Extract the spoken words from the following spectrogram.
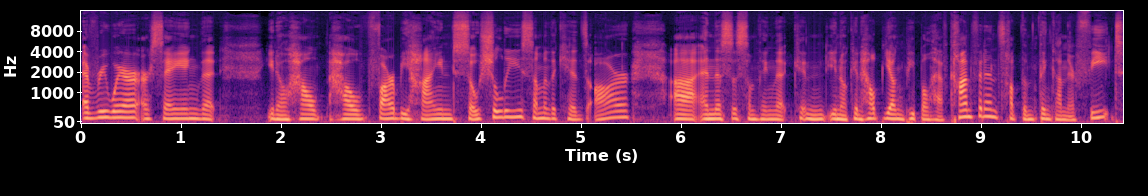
everywhere are saying that you know how how far behind socially some of the kids are uh, and this is something that can you know can help young people have confidence help them think on their feet.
